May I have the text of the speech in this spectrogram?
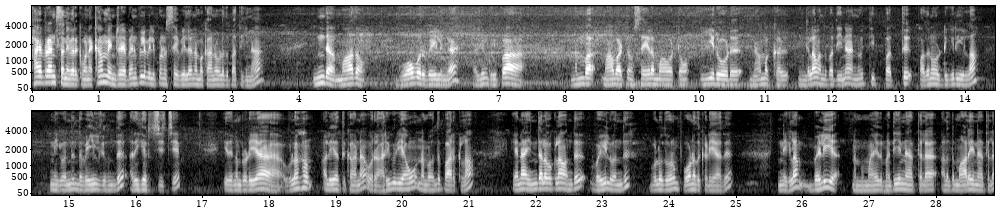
ஹாய் ஃப்ரெண்ட்ஸ் அனைவருக்கும் வணக்கம். இன்றைய பெண்பிள்ளை விழிப்புணர்வு சேவையில் நம்ம காண உள்ளது பார்த்திங்கன்னா இந்த மாதம் ஓவர் வெயிலுங்க. அதுலேயும் குறிப்பாக நம்ம மாவட்டம் சேலம் மாவட்டம் ஈரோடு நாமக்கல் இங்கெல்லாம் வந்து பார்த்திங்கன்னா நூற்றி பத்து பதினோரு டிகிரியெல்லாம் இன்றைக்கி வந்து இந்த வெயிலுக்கு வந்து அதிகரிச்சிச்சு. இது நம்மளுடைய உலகம் அழியறதுக்கான ஒரு அறிகுறியாகவும் நம்ம வந்து பார்க்கலாம். ஏன்னா இந்த அளவுக்குலாம் வந்து வெயில் வந்து இவ்வளோ தூரம் போனது கிடையாது. இன்றைக்கெல்லாம் வெளியே நம்ம ம இது மதிய நேரத்தில் அல்லது மாலை நேரத்தில்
